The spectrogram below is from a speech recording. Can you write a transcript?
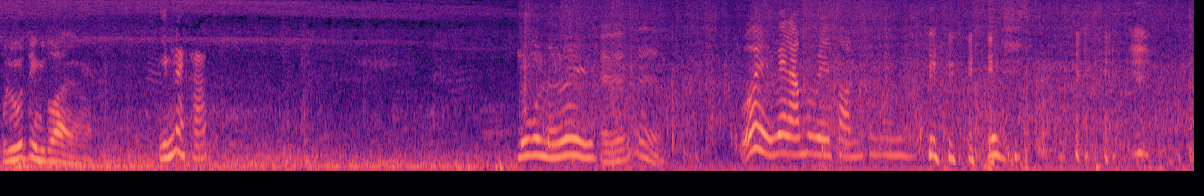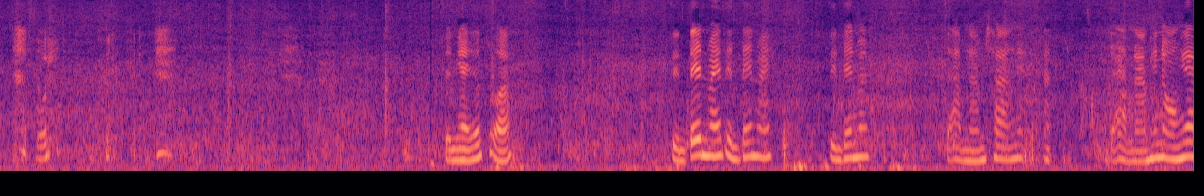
คุณรู้จริงตัวอะไรครับๆยิ้มหน่อยครับดูเลย เออเว้ยเวลามาเวซอนใช่ไหม เป็นไงเจ้าสัวตื่นเต้นไหมตื่นเต้นไหมตื่นเต้นไหมจะอาบน้ำช้างเนี่ยอะจะอาบน้ำให้น้องแค่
